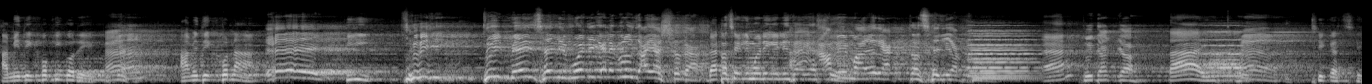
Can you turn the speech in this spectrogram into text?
আমি দেখব কি করে? হ্যাঁ। আমি দেখব না। এই কি? তুই তুই মেয়ে ছেলে মরে গেলে কোনো যাই আসছে না। বেটা ছেলে মরে গেলে যাই আছে আমি মায়ের একটা ছেলে এখন। হ্যাঁ? তুই দেখ গা। তাই? হ্যাঁ। ঠিক আছে।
